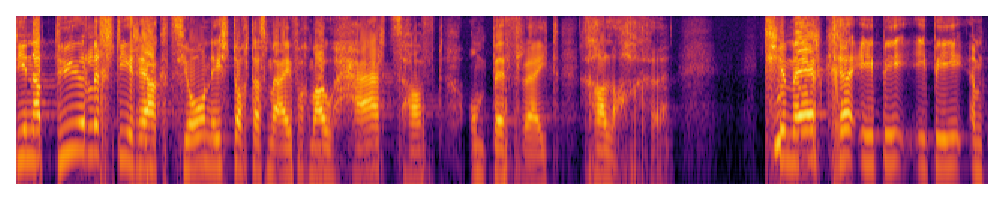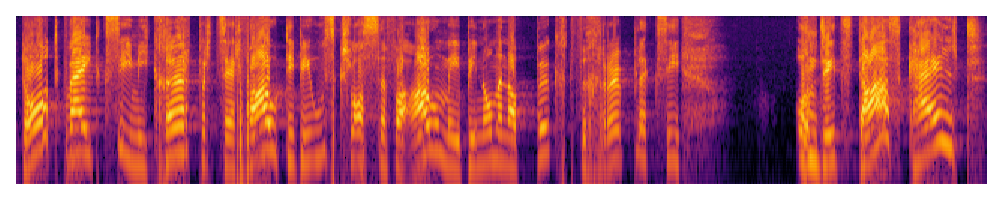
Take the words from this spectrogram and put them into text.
Die natürlichste Reaktion ist doch, dass man einfach mal herzhaft und befreit kann lachen kann. Die merken, ich bin, ich Tod geweiht mein Körper zerfällt, ich bin ausgeschlossen von allem, ich bin nur noch gebückt, verkrüppelt gewesen. Und jetzt das geheilt.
